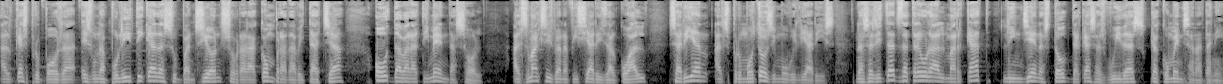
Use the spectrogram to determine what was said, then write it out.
el que es proposa és una política de subvencions sobre la compra d'habitatge o d'abaratiment de sol, els màxims beneficiaris del qual serien els promotors immobiliaris, necessitats de treure al mercat l'ingent estoc de cases buides que comencen a tenir.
